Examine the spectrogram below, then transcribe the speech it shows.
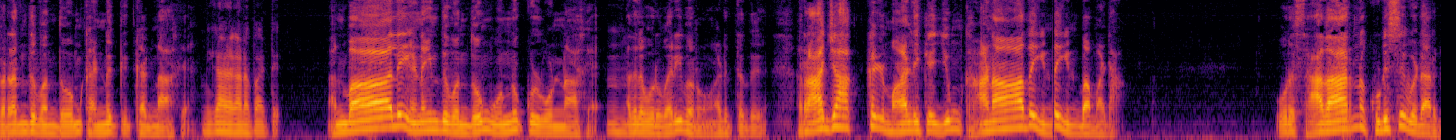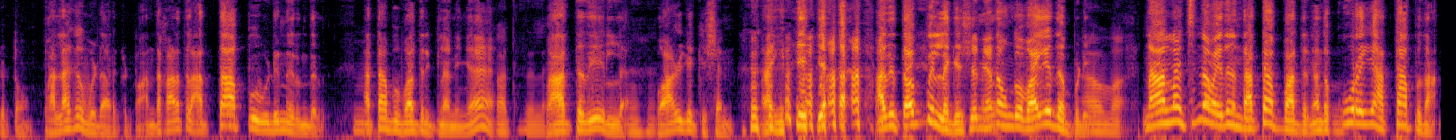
பிறந்து வந்தோம் கண்ணுக்கு கண்ணாக. மிக அழகான பாட்டு. அன்பாலே இணைந்து வந்தோம் ஒண்ணுக்குள் ஒண்ணாக. அதுல ஒரு வரி வரும் அடுத்தது ராஜாக்கள் மாளிகையும் காணாத இந்த இன்பமடா. ஒரு சாதாரண குடிசை வீடா இருக்கட்டும் பலக வீடா இருக்கட்டும் அந்த காலத்துல அத்தாப்பு வீடுன்னு இருந்தது. அத்தாப்பு பாத்திருக்கீங்களா நீங்க? பார்த்தது இல்ல. வாழ்க கிஷன். அது தப்பு இல்ல கிஷன். ஏன்னா உங்க வயது அப்படி. நான்லாம் சின்ன வயதுல இந்த அத்தாப்பு பார்த்திருக்கேன். அந்த கூரையே அத்தாப்பு தான்.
